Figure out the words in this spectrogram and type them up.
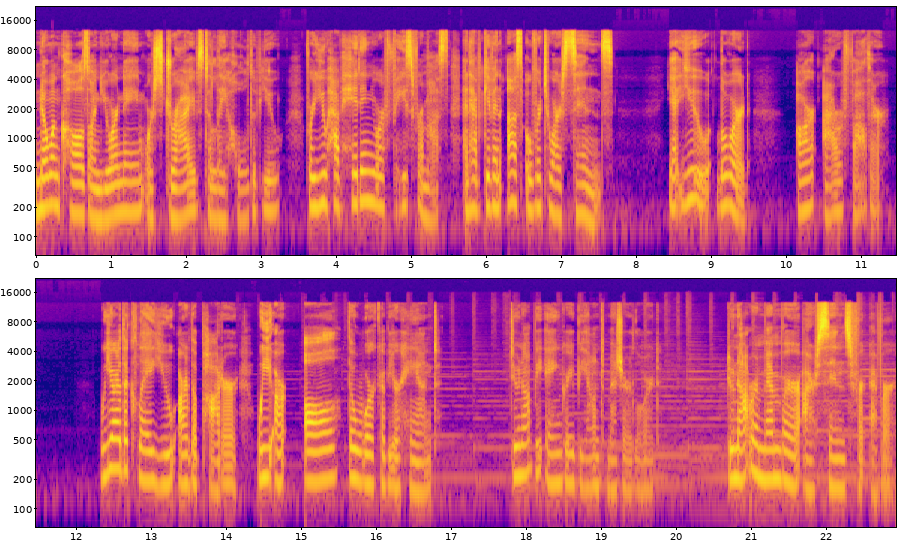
No one calls on your name or strives to lay hold of you, for you have hidden your face from us and have given us over to our sins. Yet you, Lord, are our Father. We are the clay, you are the potter. We are all the work of your hand. Do not be angry beyond measure, Lord. Do not remember our sins forever.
